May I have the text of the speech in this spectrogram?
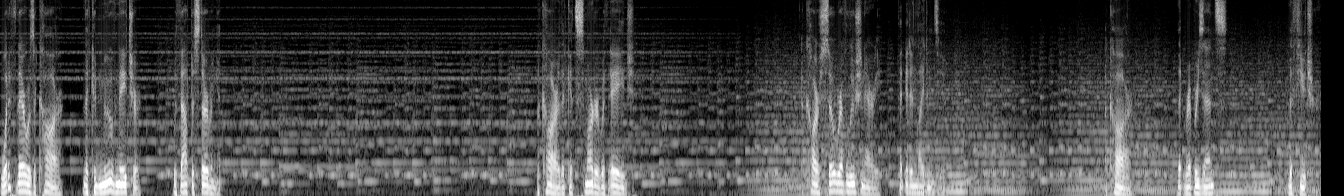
What if there was a car that could move nature without disturbing it? A car that gets smarter with age. A car so revolutionary that it enlightens you. A car that represents the future.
